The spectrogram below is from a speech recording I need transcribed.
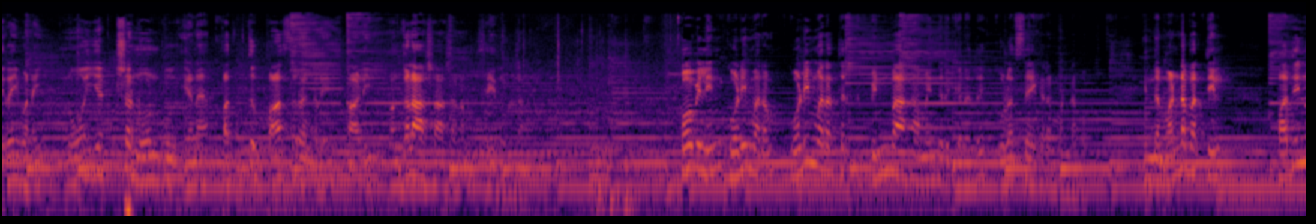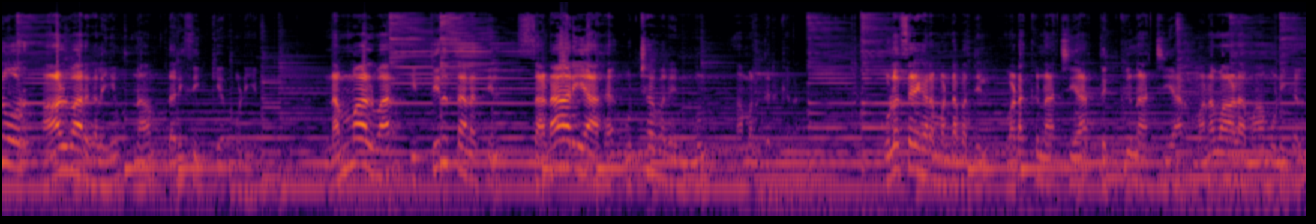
இறைவனை நோயற்ற நோன்பு என பத்து பாசுரங்களில் பாடி மங்களாசாசனம் செய்துள்ளார் கோவிலின் கொடிமரம் கொடிமரத்திற்கு பின்பாக அமைந்திருக்கிறது குலசேகர மண்டபம். இந்த மண்டபத்தில் பதினோரு ஆழ்வார்களையும் நாம் தரிசிக்க முடியும். நம்மாழ்வார் இத்திருத்தலத்தில் சடாரியாக உற்சவரின் முன் அமர்ந்திருக்கிறார். குலசேகர மண்டபத்தில் வடக்கு நாச்சியார் தெற்கு நாச்சியார் மணவாள மாமுனிகள்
